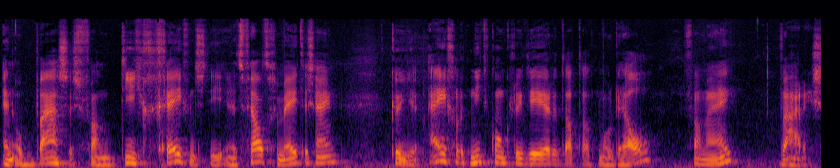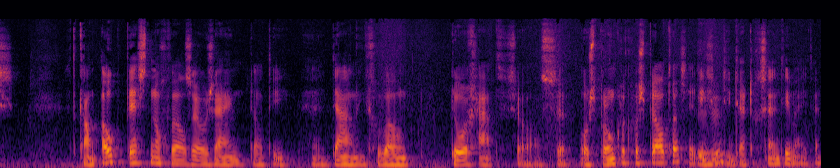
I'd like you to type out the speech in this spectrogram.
En op basis van die gegevens die in het veld gemeten zijn... kun je eigenlijk niet concluderen dat dat model van mij waar is. Het kan ook best nog wel zo zijn dat die uh, daling gewoon doorgaat zoals uh, oorspronkelijk voorspeld was. Die, mm die 30 centimeter.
